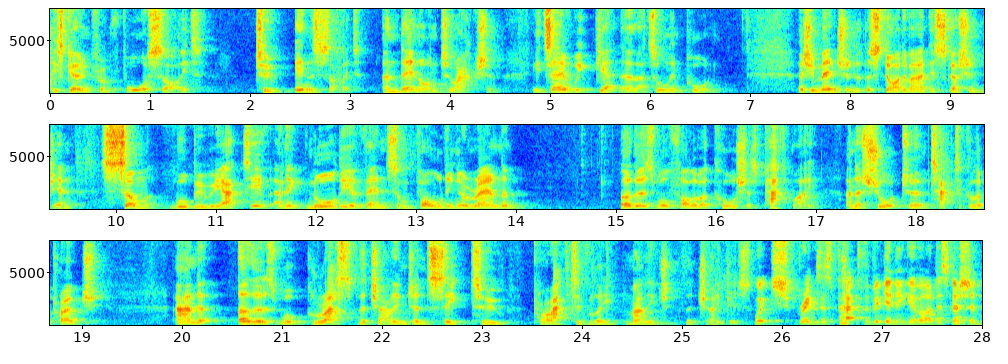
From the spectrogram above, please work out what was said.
is going from foresight to insight and then on to action. It's how we get there that's all important. As you mentioned at the start of our discussion, Jen, some will be reactive and ignore the events unfolding around them. Others will follow a cautious pathway and a short term tactical approach. And others will grasp the challenge and seek to proactively manage the changes. Which brings us back to the beginning of our discussion.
